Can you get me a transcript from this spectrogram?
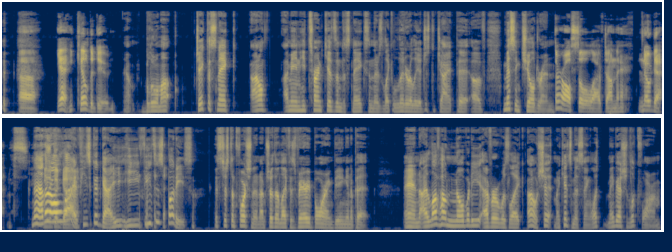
uh, yeah, he killed a dude. Yep. Blew him up. Jake the Snake, I don't I mean, he turned kids into snakes and there's like literally a, just a giant pit of missing children. They're all still alive down there. No deaths. Nah, they're all good guy. alive. He's a good guy. He he feeds his buddies. It's just unfortunate. I'm sure their life is very boring being in a pit. And I love how nobody ever was like, "Oh shit, my kid's missing. Let maybe I should look for him."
